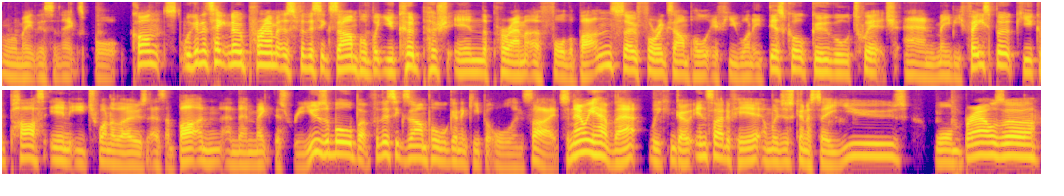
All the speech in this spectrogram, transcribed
We'll make this an export const. We're going to take no parameters for this example, but you could push in the parameter for the button. So for example, if you wanted Discord, Google, Twitch, and maybe Facebook, you could pass in each one of those as a button and then make this reusable. But for this example, we're going to keep it all inside. So now we have that, we can go inside of here and we're just going to say use warm browser.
